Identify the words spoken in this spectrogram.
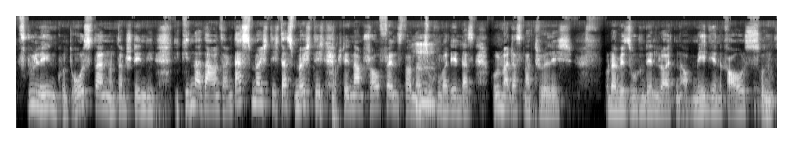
Frühling und Ostern und dann stehen die, die Kinder da und sagen, das möchte ich, das möchte ich, stehen am Schaufenster und dann mhm. suchen wir denen das, holen wir das natürlich. Oder wir suchen den Leuten auch Medien raus und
